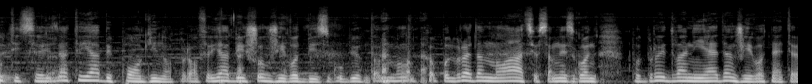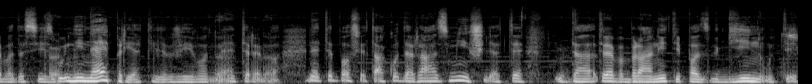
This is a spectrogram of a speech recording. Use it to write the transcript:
utice, da. znate, ja bi poginuo profil, ja bi išao, život bi izgubio, pa, pa pod broj jedan mlaci, 18 godina, pod broj dva ni jedan život ne treba da se izgubi, ni neprijateljev život da, ne treba. Da. Ne treba sve tako da razmišljate da treba braniti pa ginuti.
